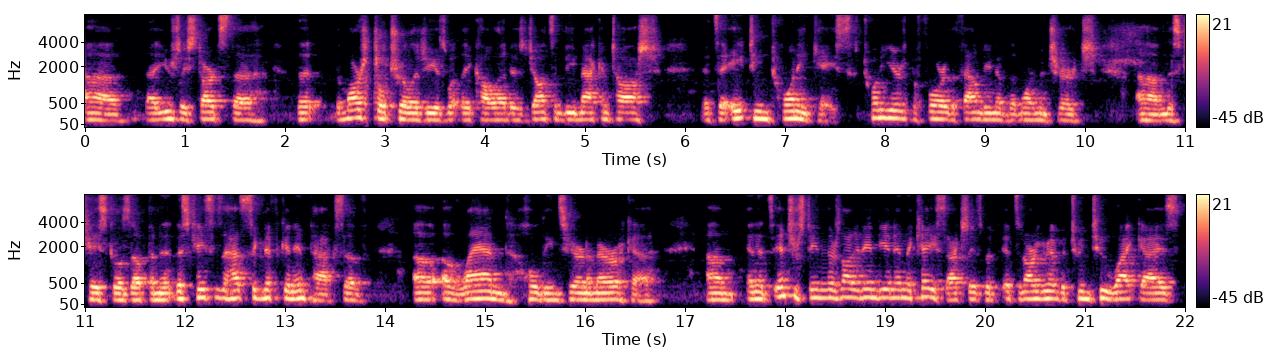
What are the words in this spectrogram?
uh, that usually starts the, the the Marshall trilogy is what they call it, is Johnson v. McIntosh. It's an 1820 case, 20 years before the founding of the Mormon Church. Um, this case goes up, and this case has significant impacts of uh, of land holdings here in America. Um, and it's interesting. There's not an Indian in the case. Actually, it's it's an argument between two white guys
